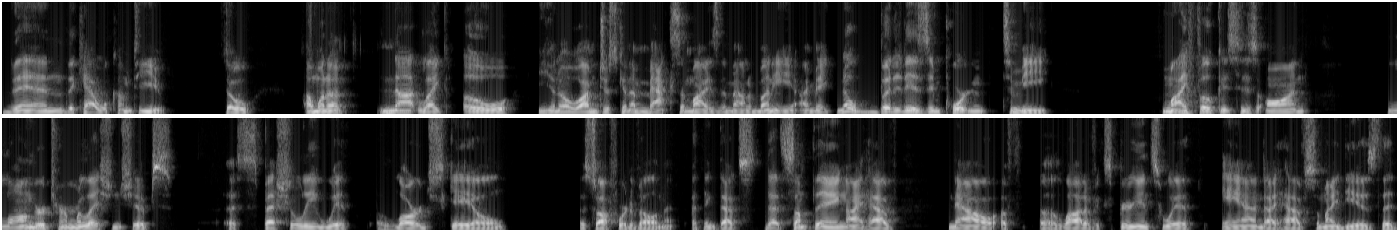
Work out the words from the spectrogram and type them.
then the cat will come to you. So I want to not like, oh, you know, I'm just going to maximize the amount of money I make. No, but it is important to me. My focus is on longer term relationships especially with large scale uh, software development. I think that's that's something I have now a, a, lot of experience with, and I have some ideas that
